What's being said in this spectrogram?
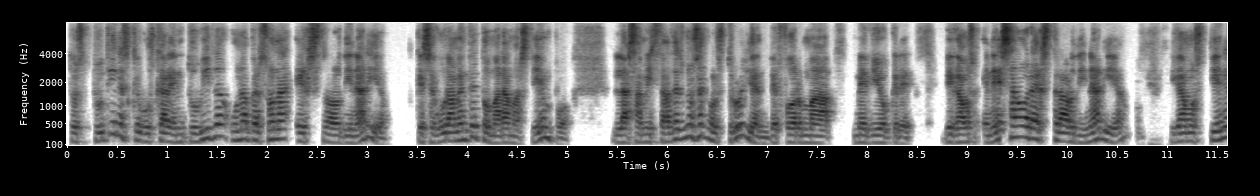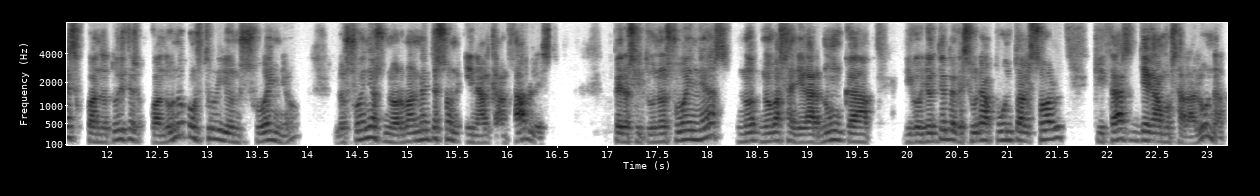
Entonces tú tienes que buscar en tu vida una persona extraordinaria que seguramente tomará más tiempo. Las amistades no se construyen de forma mediocre. Digamos, en esa hora extraordinaria, digamos, tienes, cuando tú dices, cuando uno construye un sueño, los sueños normalmente son inalcanzables. Pero si tú no sueñas, no, no vas a llegar nunca Digo, yo entiendo que si uno apunto al sol, quizás llegamos a la luna,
